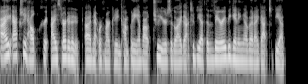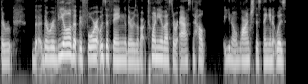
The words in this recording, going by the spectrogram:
I actually helped create I started a, a network marketing company about 2 years ago. I got to be at the very beginning of it. I got to be at the the, the reveal of it before it was a thing. There was about 20 of us that were asked to help, you know, launch this thing and it was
